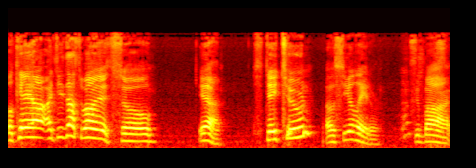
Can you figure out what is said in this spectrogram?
Okay, uh, I think that's about it, so... Yeah. Stay tuned. I'll see you later. Goodbye.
